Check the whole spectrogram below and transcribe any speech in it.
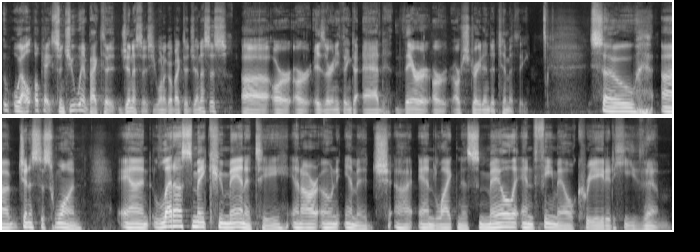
Well, okay, since you went back to Genesis, you want to go back to Genesis? Uh, or, or is there anything to add there or, or straight into Timothy? So, uh, Genesis 1, and let us make humanity in our own image uh, and likeness, male and female created he them.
